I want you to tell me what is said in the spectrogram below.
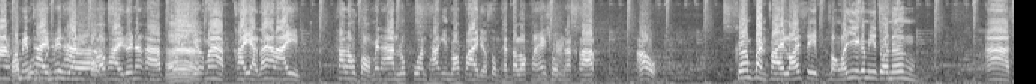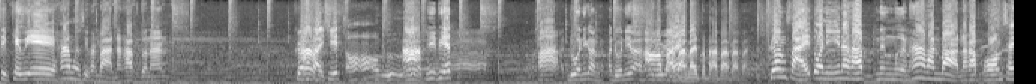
อ่านคอมเมนต์ใครไม่ทันขออภัยด้วยนะครับอ่าเยอะมากใครอยากได้อะไร ถ้าเราตอบไม่ทันรบกวนทักอินบ็อกไปเดี๋ยวส่งแคตตาล็อกมาให้ชมนะครับ เอ้า เครื่องปั่นไฟ 110 220ก็มีตัวหนึ่งอ่า10 kVA 54,000 บาทนะครับตัวนั้น เครื่องอะใส่ชิดอ๋ออ๋ออ๋อเออเอออะพี่เพชร อ่าดูอันนี้ก่อนอะดูอันนี้ก่อนเอาดูไปหนไปไปไปไปไปไปเครื่องสายตัวนี้นะครับ 15,000 บาทนะครับ พร้อมใช้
